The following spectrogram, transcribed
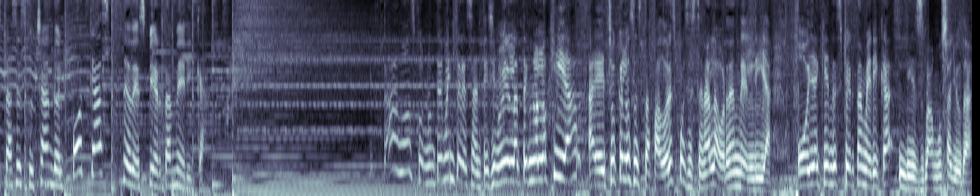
Estás escuchando el podcast de Despierta América. Con un tema interesantísimo y la tecnología ha hecho que los estafadores pues estén a la orden del día. Hoy aquí en Despierta América les vamos a ayudar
